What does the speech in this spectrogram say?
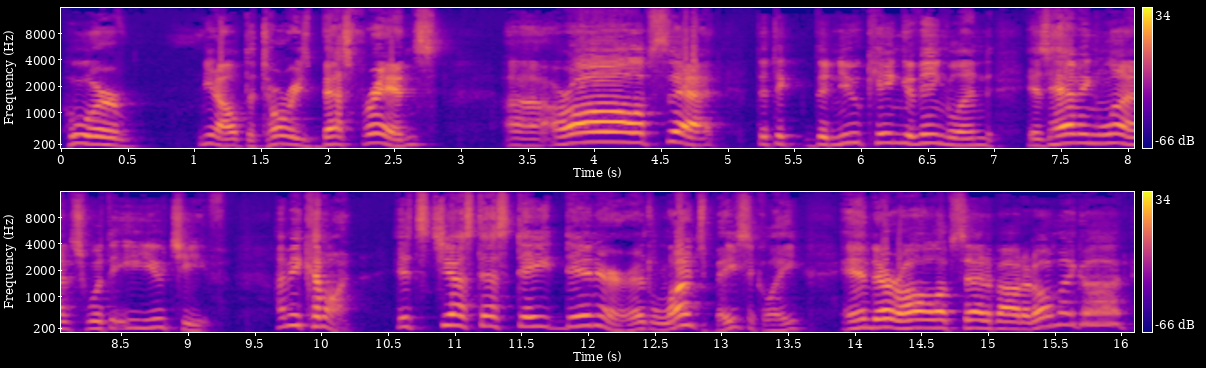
who are, you know, the Tories' best friends, uh, are all upset that the, the new King of England is having lunch with the EU chief. I mean, come on. It's just a state dinner, at lunch, basically. And they're all upset about it. Oh my God,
